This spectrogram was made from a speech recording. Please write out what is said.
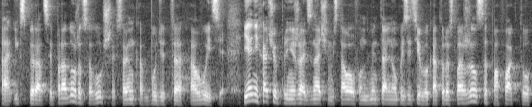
XP аспирации продолжатся, лучше с рынка будет выйти. Я не хочу принижать значимость того фундаментального позитива, который сложился по факту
